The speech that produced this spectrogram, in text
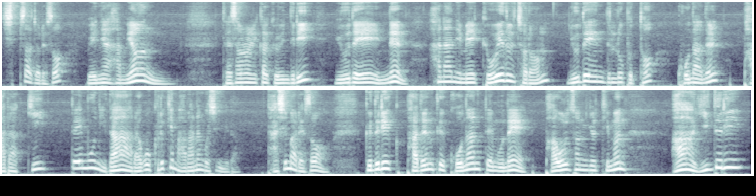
14절에서 왜냐하면 데살로니가 교인들이 유대에 있는 하나님의 교회들처럼 유대인들로부터 고난을 받았기 때문이다라고 그렇게 말하는 것입니다. 다시 말해서 그들이 받은 그 고난 때문에 바울 선교팀은 아, 이들이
